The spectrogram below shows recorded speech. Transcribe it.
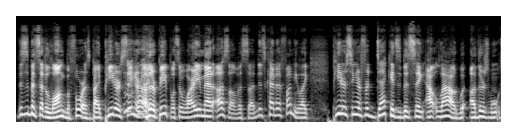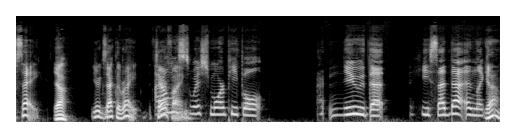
this has been said long before us by Peter Singer Right. other people. So why are you mad at us all of a sudden? It's kind of funny. Like Peter Singer for decades has been saying out loud what others won't say. Yeah. You're exactly right. It's terrifying. I almost wish more people knew that he said that and like Yeah.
